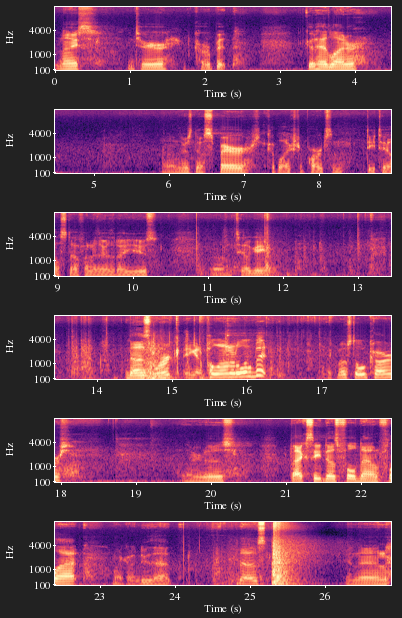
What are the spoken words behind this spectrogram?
Nice interior, carpet, good headliner. Um, there's no spare, a couple extra parts and detail stuff under there that I use. Um, tailgate does work. You gotta pull on it a little bit, like most old cars. There it is. Back seat does fold down flat. I'm not going to do that. It does. And then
